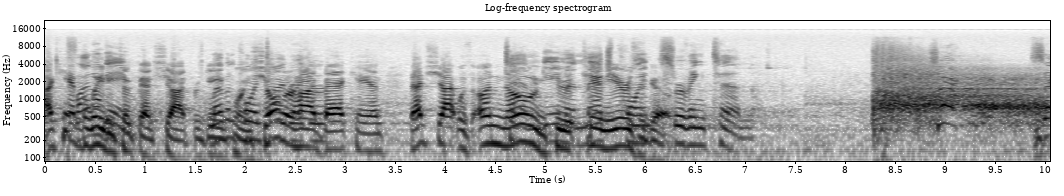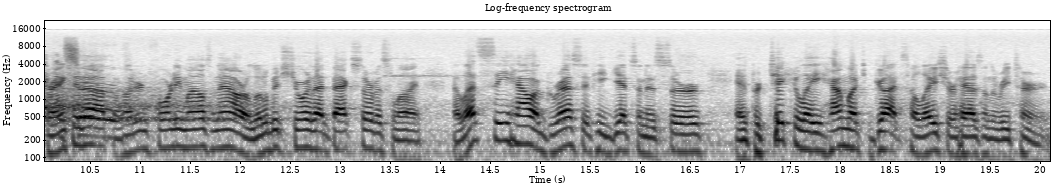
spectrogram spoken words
I can't Final believe he took that shot for game point. point Shoulder high backhand. That shot was unknown Game to and 10 match years point, ago. serving 10. He Second cranked it up, 140 miles an hour, a little bit short of that back service line. Now let's see how aggressive he gets in his serve, and particularly how much guts Hilecher has on the return.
